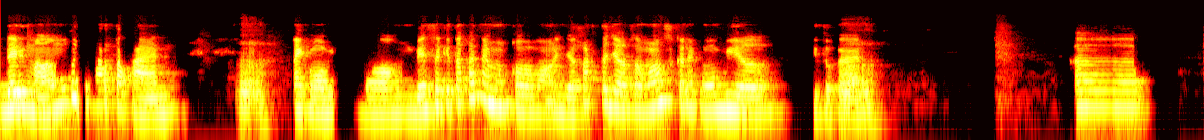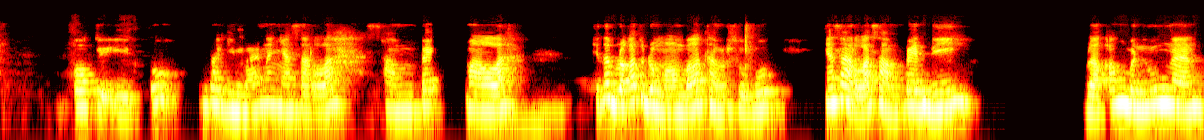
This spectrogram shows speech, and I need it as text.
dari Malang ke Jakarta kan Heeh. naik mobil dong biasa kita kan emang kalau Malang Jakarta Jakarta Malang suka naik mobil gitu kan Heeh. Eh, waktu itu entah gimana nyasarlah sampai malah kita berangkat udah malam banget hampir subuh nyasarlah sampai di belakang bendungan.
